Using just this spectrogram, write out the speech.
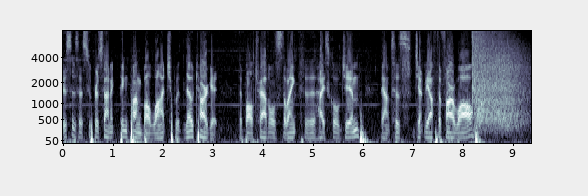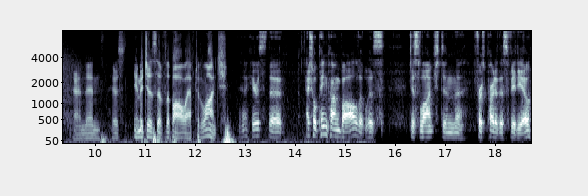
This is a supersonic ping pong ball launch with no target. The ball travels the length of the high school gym, bounces gently off the far wall, and then there's images of the ball after the launch. Here's the actual ping pong ball that was just launched in the first part of this video.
